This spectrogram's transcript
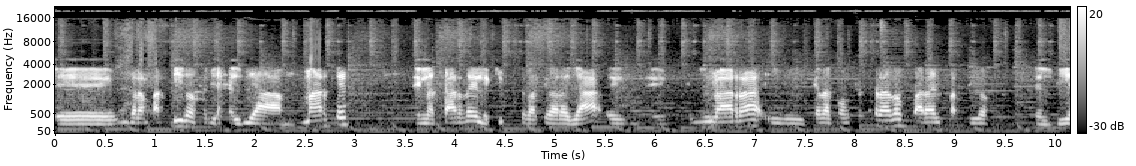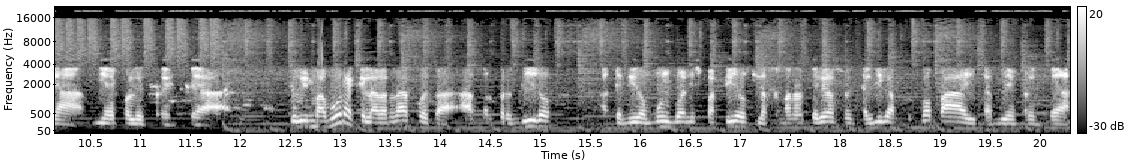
eh, un gran partido se viaja el día martes. En la tarde el equipo se va a quedar allá en, en Ibarra y queda concentrado para el partido del día miércoles frente a Tubimbabura, que la verdad pues ha, sorprendido, ha tenido muy buenos partidos la semana anterior frente a Liga por Copa y también frente a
